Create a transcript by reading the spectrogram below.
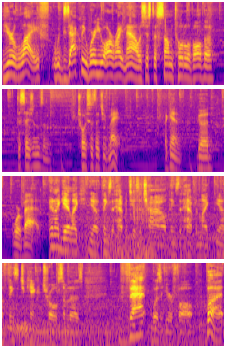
your life, exactly where you are right now, is just a sum total of all the decisions and choices that you've made. Again, good or bad. And I get like, you know, things that happen to you as a child, things that happen like, you know, things that you can't control, some of those. That wasn't your fault, but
